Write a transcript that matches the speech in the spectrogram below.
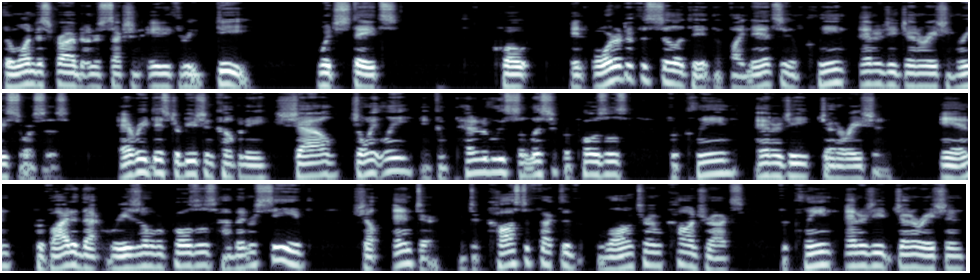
the one described under Section 83D, which states, quote, In order to facilitate the financing of clean energy generation resources, every distribution company shall jointly and competitively solicit proposals for clean energy generation, and, provided that reasonable proposals have been received, shall enter into cost effective long term contracts for clean energy generation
